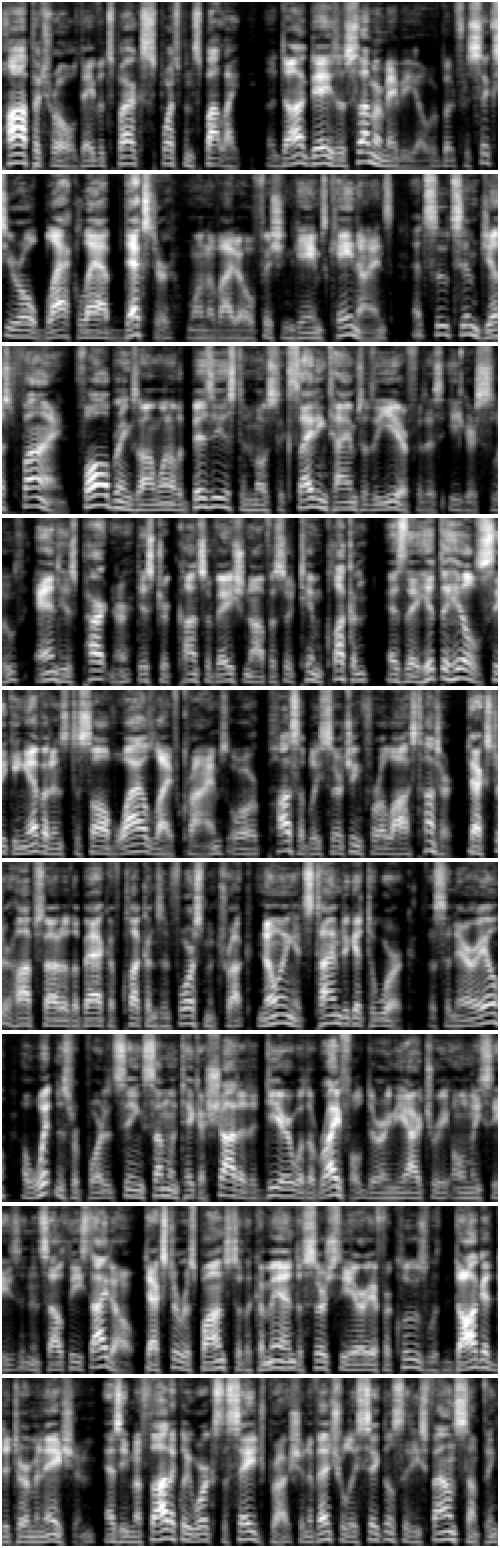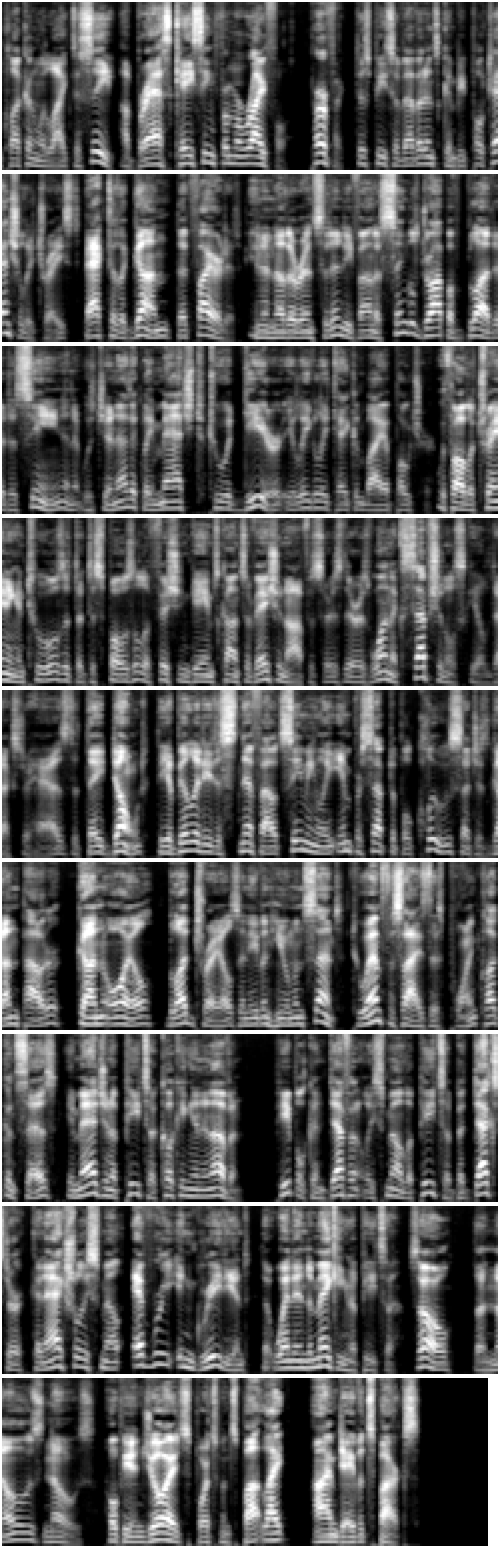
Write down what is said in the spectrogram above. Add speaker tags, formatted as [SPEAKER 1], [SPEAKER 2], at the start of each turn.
[SPEAKER 1] Paw Patrol, David Sparks, Sportsman Spotlight. The dog days of summer may be over, but for six year old black lab Dexter, one of Idaho Fish and Game's canines, that suits him just fine. Fall brings on one of the busiest and most exciting times of the year for this eager sleuth and his partner, District Conservation Officer Tim Cluckin, as they hit the hills seeking evidence to solve wildlife crimes or possibly searching for a lost hunter. Dexter hops out of the back of Cluckin's enforcement truck, knowing it's time to get to work. The scenario? A witness reported seeing someone take a shot at a deer with a rifle during the archery only season in southeast Idaho. Dexter responds to the command to search the area for clues with dogged determination as he methodically works the sagebrush and eventually signals that he's found something Cluckin would like to see a brass casing from a rifle. Perfect. This piece of evidence can be potentially traced back to the gun that fired it. In another incident, he found a single drop of blood at a scene, and it was genetically matched to a deer illegally taken by a poacher. With all the training and tools at the disposal of Fish and Game's conservation officers, there is one exceptional skill Dexter has that they don't the ability to sniff out seemingly imperceptible clues such as gunpowder, gun oil, blood trails, and even human scent. To emphasize this point, Cluckin says imagine a pizza cooking in an oven. People can definitely smell the pizza, but Dexter can actually smell every ingredient that went into making the pizza. So, the nose knows. Hope you enjoyed Sportsman Spotlight. I'm David Sparks.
